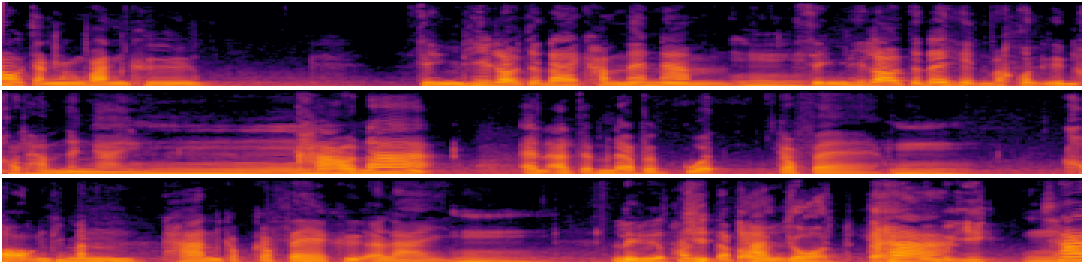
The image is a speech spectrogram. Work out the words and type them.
นอกจากรางวัลคือ สิ่งที่เราจะได้คำแนะนำอืมสิ่งที่เราจะได้เห็นว่าคนอื่นเขาทำยังไงอืมคราวหน้า แอนอาจจะไม่ได้เอาไปประกวดกาแฟอืมของที่มันทานกับกาแฟคืออะไร อืมหรือผคิลิดตต่ภัอณฑ์ ยอดแตกค่ะออกไปอีกมใช่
